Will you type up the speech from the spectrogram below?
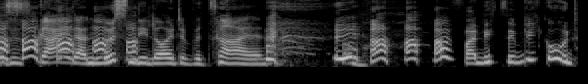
Das ist geil, dann müssen die Leute bezahlen. Fand ich ziemlich gut.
